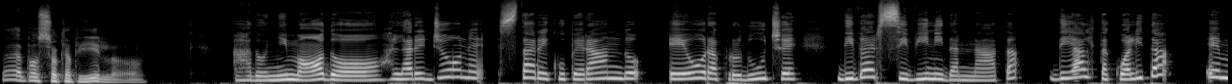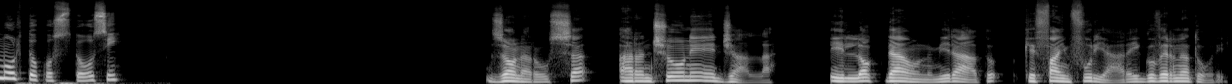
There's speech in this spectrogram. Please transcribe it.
Eh, posso capirlo. Ad ogni modo, la regione sta recuperando e ora produce diversi vini d'annata di alta qualità e molto costosi. Zona rossa, arancione e gialla. Il lockdown mirato che fa infuriare i governatori.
